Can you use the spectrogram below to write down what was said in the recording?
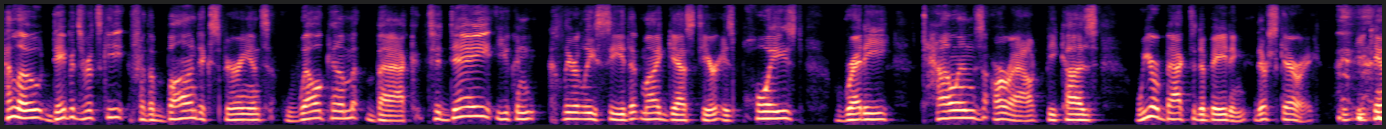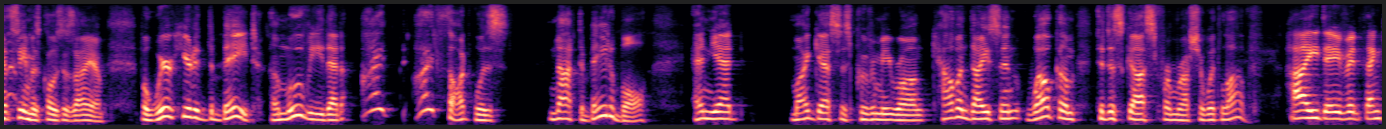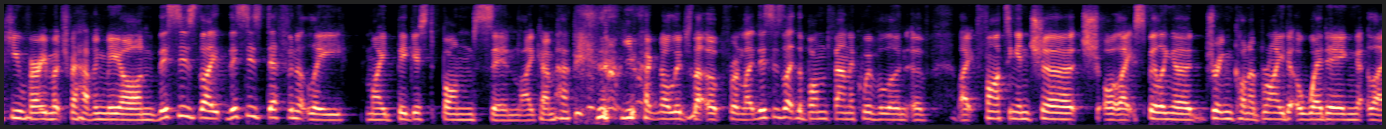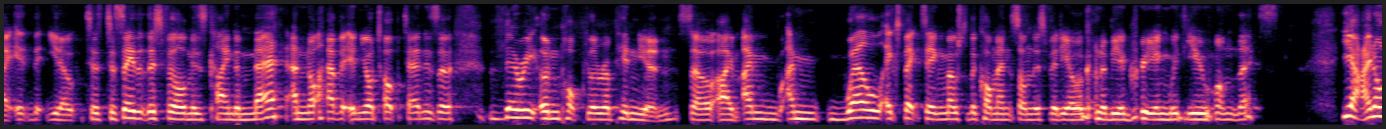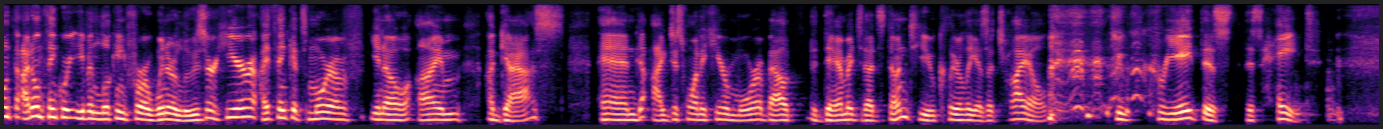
Hello, David Zaritsky for the Bond Experience. Welcome back. Today, you can clearly see that my guest here is poised, ready, talons are out because we are back to debating. They're scary. You can't see them as close as I am, but we're here to debate a movie that I I thought was not debatable, and yet my guest has proven me wrong. Calvin Dyson, welcome to discuss From Russia with Love. Hi, David. Thank you very much for having me on. This is like, this is definitely my biggest Bond sin. Like, I'm happy that you acknowledge that up front. Like, this is like the Bond fan equivalent of like farting in church or like spilling a drink on a bride at a wedding. Like, it, you know, to, to say that this film is kind of meh and not have it in your top 10 is a very unpopular opinion. So I'm, I'm, I'm well expecting most of the comments on this video are going to be agreeing with you on this. Yeah, I don't I don't think we're even looking for a winner loser here. I think it's more of, you know, I'm a gas and I just want to hear more about the damage that's done to you clearly as a child to create this this hate.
